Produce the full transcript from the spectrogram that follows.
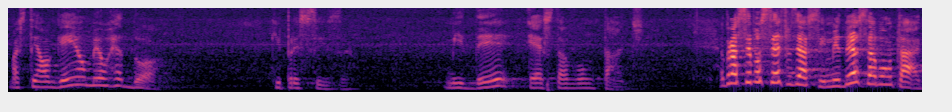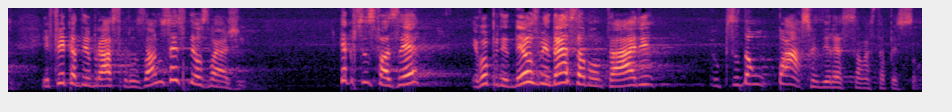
mas tem alguém ao meu redor que precisa. Me dê esta vontade. Agora, se você fizer assim, me dê essa vontade e fica de braço cruzado, não sei se Deus vai agir. Que, eu preciso fazer? Eu vou pedir, Deus me dê essa vontade, eu preciso dar um passo em direção a esta pessoa,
